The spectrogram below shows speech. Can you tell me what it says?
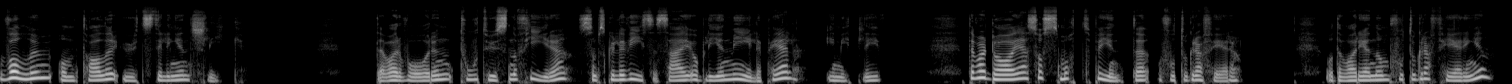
Vollum omtaler utstillingen slik. Det var våren 2004 som skulle vise seg å bli en milepæl i mitt liv. Det var da jeg så smått begynte å fotografere, og det var gjennom fotograferingen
